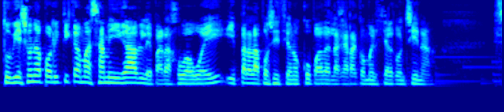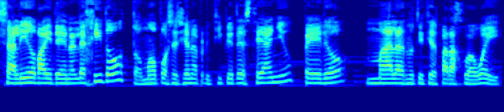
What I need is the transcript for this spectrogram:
tuviese una política más amigable para Huawei y para la posición ocupada en la guerra comercial con China. Salió Biden elegido, tomó posesión a principios de este año, pero malas noticias para Huawei.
